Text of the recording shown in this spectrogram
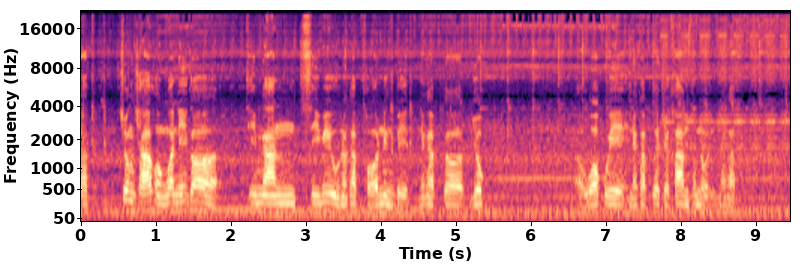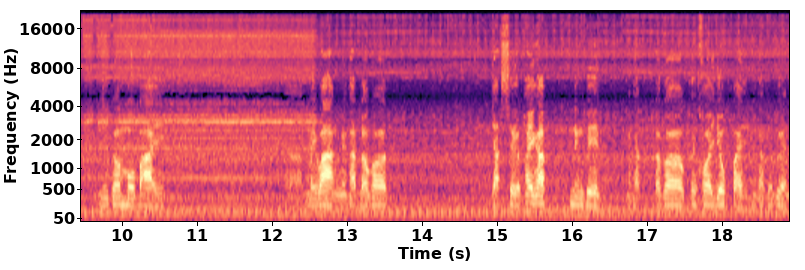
ครับช่วงเช้าของวันนี้ก็ทีมงานซีวิลนะครับขอหนึ่งเบสนะครับ ก็ยกวอล์กเวย์นะครับ เพื่อจะข้ามถนนนะครับ นี่ก็โมบายไม่ว่างนะครับ เราก็จัดเสิร์ฟให้ครับหนึ่งเบสนะครับ แล้วก็ค่อยๆยกไปนะครับเพื่อน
